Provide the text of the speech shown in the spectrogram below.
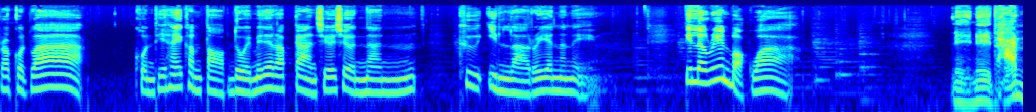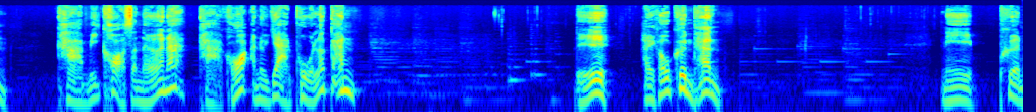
ปรากฏว่า คนที่ให้คำตอบโดยไม่ได้รับการเชื้อเชิญนั้น คืออินลาเรียนนั่นเอง อินลาเรียนบอกว่า นี่นี่ท่านข้ามีข้อเสนอนะข้าขออนุญาตพูดแล้วกัน ดี ให้เขาขึ้นแท่น นี่เพื่อน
